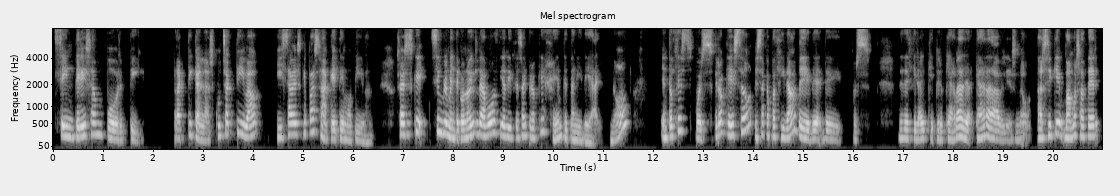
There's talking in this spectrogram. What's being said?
Se interesan por ti. Practican la escucha activa y ¿sabes qué pasa? Que te motivan. O sea, es que simplemente con oír la voz ya dices, ay, pero qué gente tan ideal, ¿no? Entonces, pues creo que eso, esa capacidad de, pues, de decir, ay, qué, pero qué, qué agradables, ¿no? Así que vamos a hacer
